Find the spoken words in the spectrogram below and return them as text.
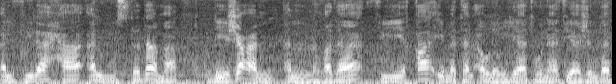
الفلاحة المستدامة لجعل الغذاء في قائمة الأولويات. هنا في أجندة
